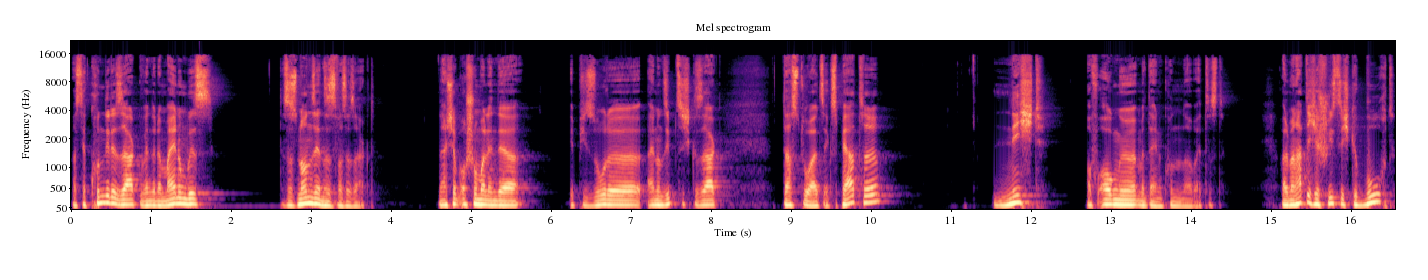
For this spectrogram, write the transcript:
was der Kunde dir sagt, wenn du der Meinung bist, dass es Nonsens ist, was er sagt. Na, ich habe auch schon mal in der Episode 71 gesagt, dass du als Experte nicht auf Augenhöhe mit deinen Kunden arbeitest. Weil man hat dich ja schließlich gebucht,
